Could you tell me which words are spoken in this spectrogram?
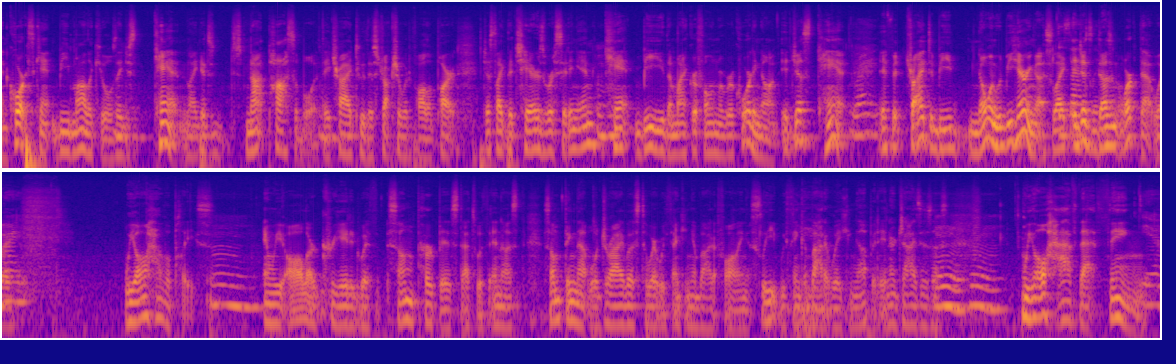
And quarks can't be molecules. They just can't. Like it's just not possible. If they mm-hmm. tried to, the structure would fall apart. Just like the chairs we're sitting in mm-hmm. can't be the microphone we're recording on. It just can't. Right. If it tried to be, no one would be hearing us. Like exactly. it just doesn't work that way. Right we all have a place mm. and we all are created with some purpose that's within us something that will drive us to where we're thinking about it falling asleep we think yeah. about it waking up it energizes us mm-hmm. we all have that thing yeah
